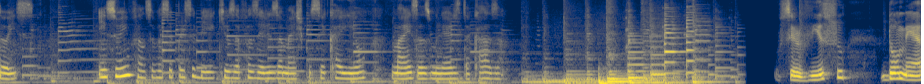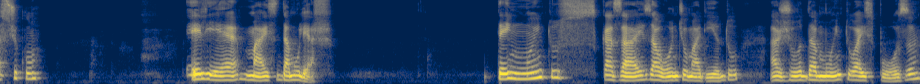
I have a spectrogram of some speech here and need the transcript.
2. Em sua infância você percebia que os afazeres domésticos se caíam mais às mulheres da casa? O serviço doméstico ele é mais da mulher. Tem muitos casais aonde o marido ajuda muito a esposa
